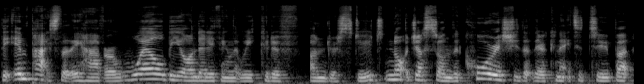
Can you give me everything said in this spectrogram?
The impacts that they have are well beyond anything that we could have understood, not just on the core issue that they're connected to, but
